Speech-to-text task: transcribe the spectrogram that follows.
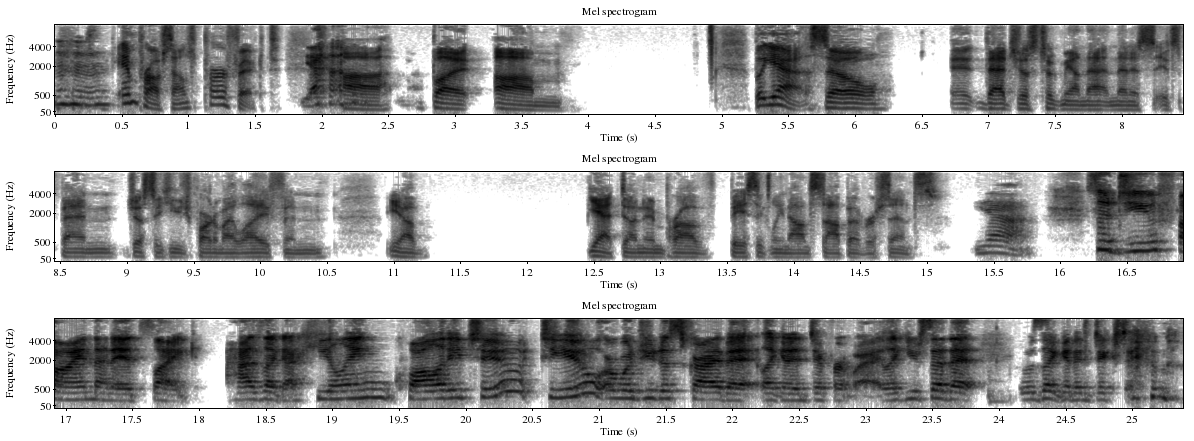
Mhm. Improv sounds perfect Yeah. uh, but um, but yeah, so it, that just took me on that, and then it's it's been just a huge part of my life, and you know, yeah, done improv basically nonstop ever since. Yeah. So do you find that it's like has like a healing quality to to you or would you describe it like in a different way? Like you said that it was like an addiction,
